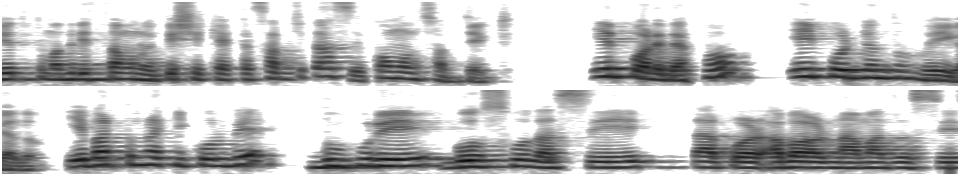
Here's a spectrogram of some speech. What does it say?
যেহেতু তোমাদের ইসলাম নৈতিক শিক্ষা একটা সাবজেক্ট আছে কমন সাবজেক্ট এরপরে দেখো, এই পর্যন্ত হয়ে গেল। এবার তোমরা কি করবে? দুপুরে গোসল আছে, তারপর আবার নামাজ আছে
